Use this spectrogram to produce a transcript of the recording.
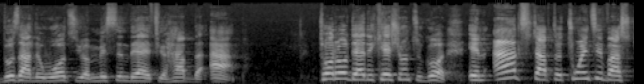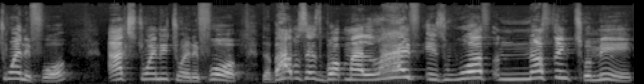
Those are the words you're missing there if you have the app. Total dedication to God. In Acts chapter 20, verse 24, Acts 20, 24, the Bible says, But my life is worth nothing to me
